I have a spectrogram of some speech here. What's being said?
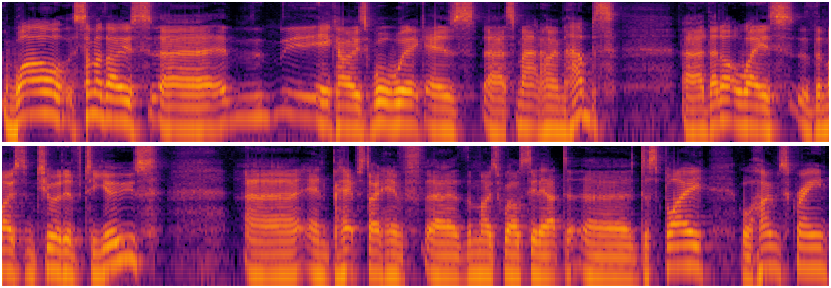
while some of those uh, echoes will work as uh, smart home hubs, uh, they're not always the most intuitive to use. Uh, and perhaps don't have the most well set out display or home screen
